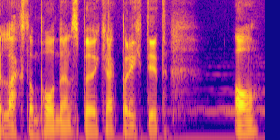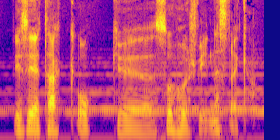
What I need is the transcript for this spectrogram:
LaxTon-podden Spökjakt på riktigt. Ja, vi säger tack och så hörs vi nästa vecka.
